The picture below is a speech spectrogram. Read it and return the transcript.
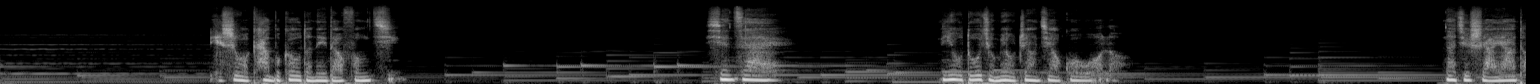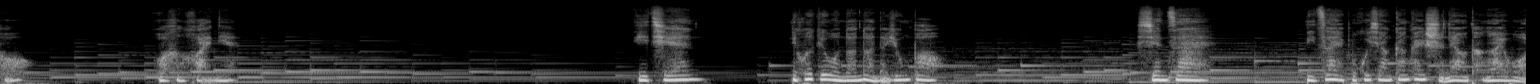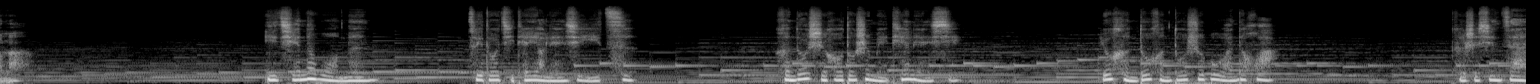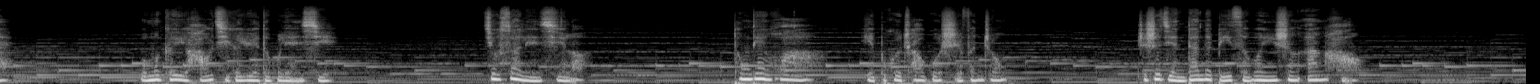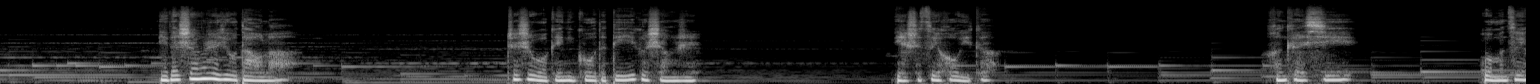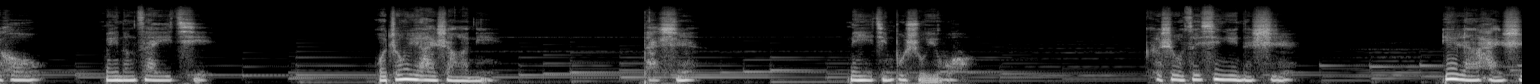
也是我看不够的那道风景。现在，你有多久没有这样叫过我了？那句傻丫头，我很怀念。以前，你会给我暖暖的拥抱，现在，你再也不会像刚开始那样疼爱我了。以前的我们，最多几天要联系一次，很多时候都是每天联系，有很多很多说不完的话。可是现在，我们可以好几个月都不联系。就算联系了，通电话也不会超过十分钟，只是简单的彼此问一声安好。你的生日又到了，这是我给你过的第一个生日，也是最后一个。很可惜。我们最后没能在一起。我终于爱上了你，但是你已经不属于我。可是我最幸运的是，依然还是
